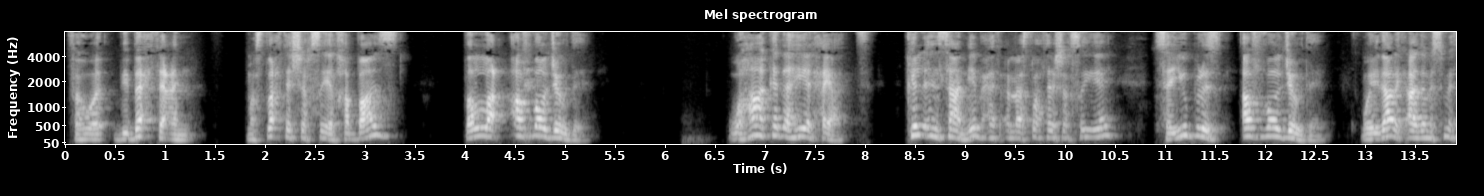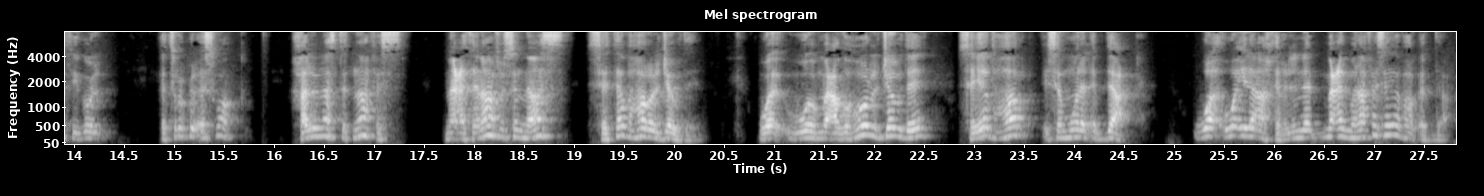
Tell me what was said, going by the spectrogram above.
فهو ببحث عن مصلحته الشخصية الخباز طلع أفضل جودة. وهكذا هي الحياة. كل إنسان يبحث عن مصلحته الشخصية سيبرز أفضل جودة. ولذلك آدم سميث يقول اتركوا الأسواق خلوا الناس تتنافس. مع تنافس الناس ستظهر الجودة. ومع ظهور الجودة سيظهر يسمونه الإبداع و... وإلى آخره لأن مع المنافسة يظهر الإبداع.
